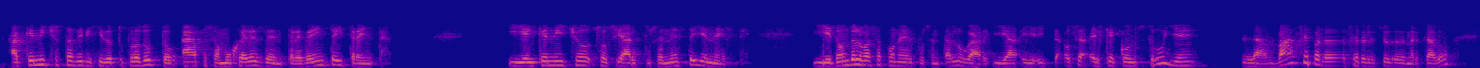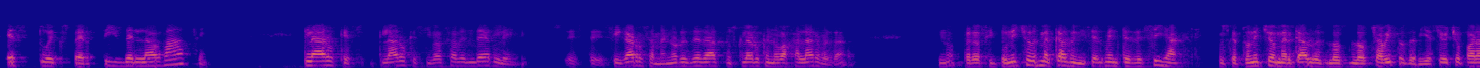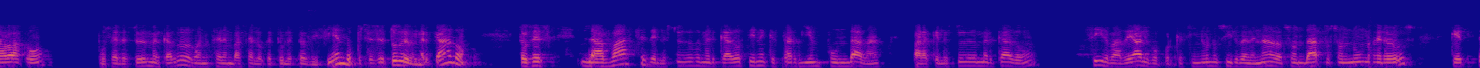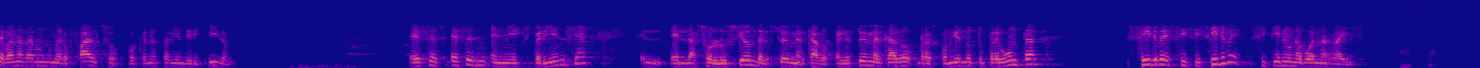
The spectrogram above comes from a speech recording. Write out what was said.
¿A qué nicho está dirigido tu producto? Ah, pues a mujeres de entre 20 y 30. ¿Y en qué nicho social? Pues en este y en este. ¿Y dónde lo vas a poner? Pues en tal lugar. Y, o sea, el que construye la base para hacer el estudio de mercado es tu expertise de la base. Claro que, claro que si vas a venderle este, cigarros a menores de edad, pues claro que no va a jalar, ¿verdad? ¿No? Pero si tu nicho de mercado inicialmente decía, pues que tu nicho de mercado es los, los chavitos de 18 para abajo, pues el estudio de mercado lo van a hacer en base a lo que tú le estás diciendo, pues es estudio de mercado. Entonces, la base del estudio de mercado tiene que estar bien fundada para que el estudio de mercado sirva de algo, porque si no, no sirve de nada. Son datos, son números que te van a dar un número falso porque no está bien dirigido. Esa es, ese es en mi experiencia en la solución del estudio de mercado. El estudio de mercado, respondiendo a tu pregunta, sirve, sí, sí sirve, si tiene una buena raíz.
